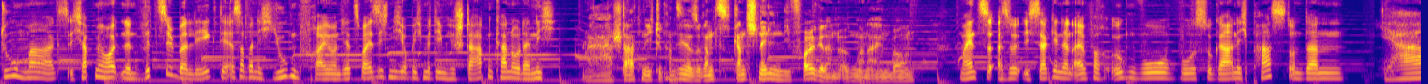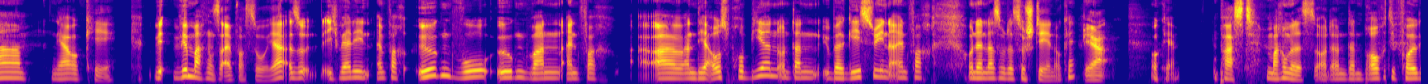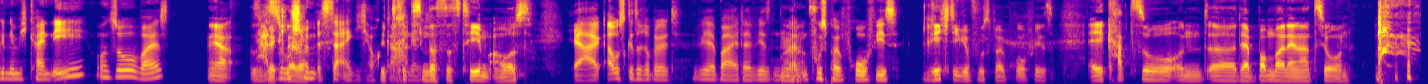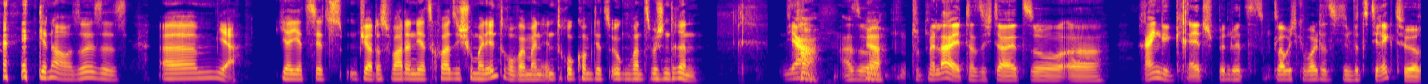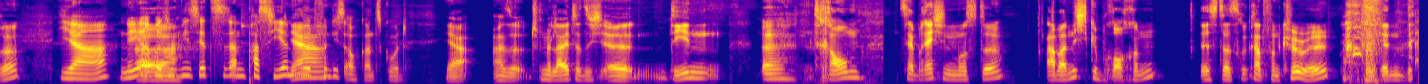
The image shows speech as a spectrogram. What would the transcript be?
Du Max, ich habe mir heute einen Witz überlegt, der ist aber nicht jugendfrei und jetzt weiß ich nicht, ob ich mit dem hier starten kann oder nicht. Ah, starten nicht, du kannst ihn ja so ganz, ganz schnell in die Folge dann irgendwann einbauen. Meinst du, also ich sag ihn dann einfach irgendwo, wo es so gar nicht passt und dann, ja, ja, okay. Wir, wir machen es einfach so, ja? Also ich werde ihn einfach irgendwo, irgendwann einfach äh, an dir ausprobieren und dann übergehst du ihn einfach und dann lassen wir das so stehen, okay? Ja. Okay. Passt, machen wir das so. Dann, dann braucht die Folge nämlich kein E und so, weißt Ja, ja, so clever. schlimm ist er eigentlich auch Wir gar tricksen nicht. das System aus. Ja, ausgedribbelt, wir beide. Wir sind Ja. ähm, Fußballprofis. Richtige Fußballprofis. El Cazzo und äh, der Bomber der Nation. genau, so ist es. Ähm, ja. Ja, jetzt, jetzt, ja, das war dann jetzt quasi schon mein Intro, weil mein Intro kommt jetzt irgendwann zwischendrin. Ja, also Ja. tut mir leid, dass ich da jetzt so äh, reingegrätscht bin. Du hättest, glaube ich, gewollt, dass ich den Witz direkt höre. Ja, nee, aber Äh, so wie es jetzt dann passieren ja. wird, finde ich es auch ganz gut. Ja, also tut mir leid, dass ich äh, den äh, Traum zerbrechen musste, aber nicht gebrochen ist das Rückgrat von Quirrell. Denn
